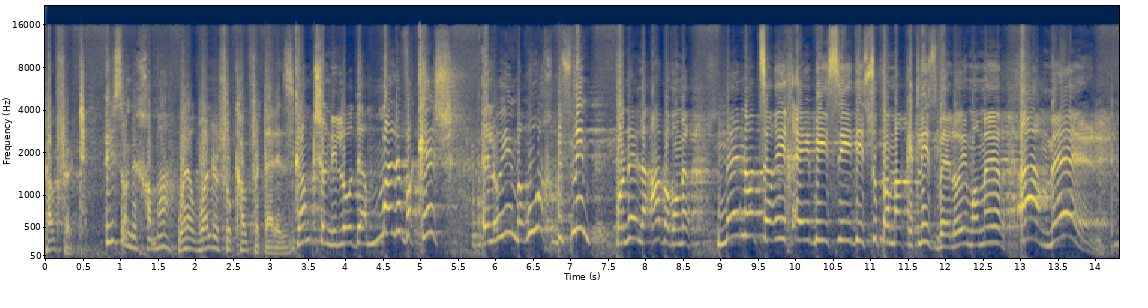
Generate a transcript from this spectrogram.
comfort. איזו נחמה. What a wonderful comfort that is. גם כשאני לא יודע מה לבקש, אלוהים, הרוח בפנים, פונה לאבא ואומר, מנו צריך A, B, C, D, סופרמרקט ליסט, ואלוהים אומר, אמן!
